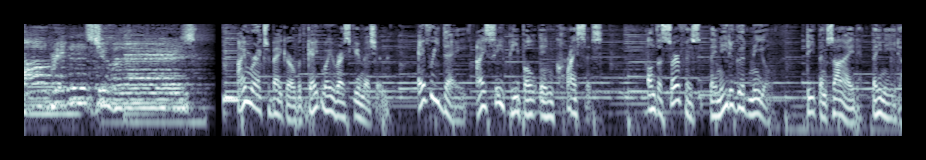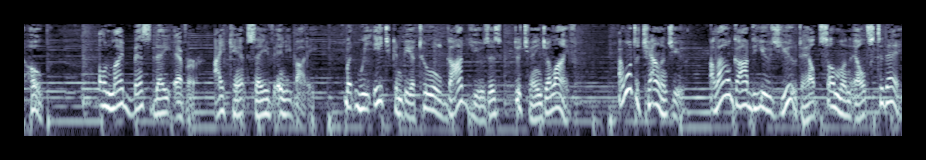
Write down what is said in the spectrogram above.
Albritton's jewelers. I'm Rex Baker with Gateway Rescue Mission. Every day, I see people in crisis. On the surface, they need a good meal. Deep inside, they need hope. On my best day ever, I can't save anybody, but we each can be a tool God uses to change a life. I want to challenge you. Allow God to use you to help someone else today.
